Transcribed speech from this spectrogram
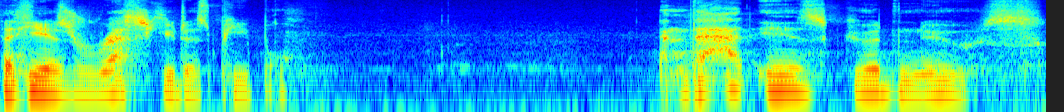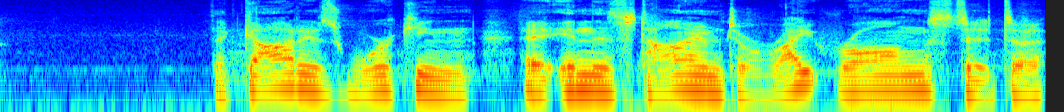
that he has rescued his people. And that is good news. That God is working uh, in this time to right wrongs, to, to,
